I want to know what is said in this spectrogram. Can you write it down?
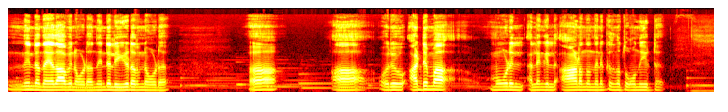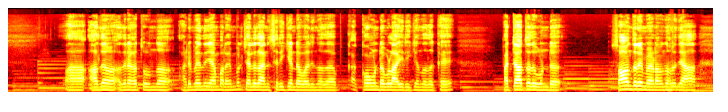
നിന്റെ നേതാവിനോട് നിന്റെ ലീഡറിനോട് ഒരു അടിമ മൂടിൽ അല്ലെങ്കിൽ ആണെന്ന് നിനക്കങ്ങ് തോന്നിയിട്ട് അത് അതിനകത്തുനിന്ന് അടിമയെന്ന് ഞാൻ പറയുമ്പോൾ ചിലത് അനുസരിക്കേണ്ട വരുന്നത് അക്കോമഡബിൾ ആയിരിക്കുന്നതൊക്കെ പറ്റാത്തത് കൊണ്ട് സ്വാതന്ത്ര്യം വേണമെന്ന് പറഞ്ഞാൽ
